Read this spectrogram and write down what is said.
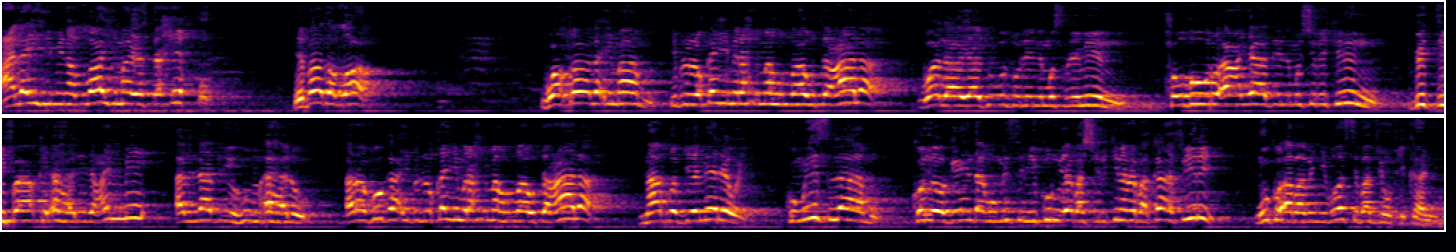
عليه من الله ما يستحق. عباد الله وقال إمام ابن القيم رحمه الله تعالى ولا يجوز للمسلمين حضور أعياد المشركين باتفاق أهل العلم الذي هم أهل. ارفق ابن القيم رحمه الله تعالى نابو جيميروي كمسلم كيو غندا مسلم يكرو يا بشركين أنا بكافيري nuko ababenyi bose bavyumvikanye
